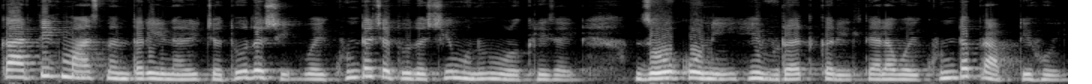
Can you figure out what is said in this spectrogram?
कार्तिक मास नंतर येणारी चतुर्दशी वैकुंठ चतुर्दशी म्हणून ओळखली जाईल. जो कोणी हे व्रत करेल त्याला वैकुंठ प्राप्ती होईल.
